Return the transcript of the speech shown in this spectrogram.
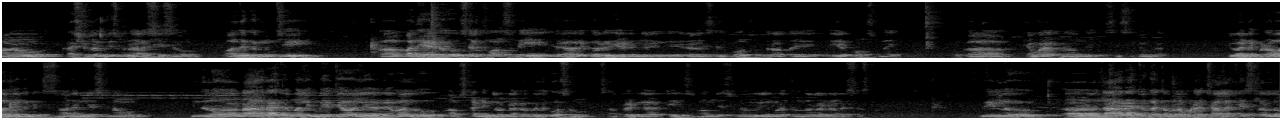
మనం కస్టడీలోకి తీసుకుని అరెస్ట్ చేసాము వాళ్ళ దగ్గర నుంచి పదిహేడు సెల్ ఫోన్స్ని రికవరీ చేయడం జరిగింది. రెండు సెల్ ఫోన్స్ తర్వాత ఇయర్ ఫోన్స్ ఉన్నాయి. ఒక కెమెరా కూడా ఉంది సీసీ కెమెరా. ఇవన్నీ కూడా వాళ్ళ దగ్గర నుంచి స్వాధీనం చేస్తున్నాము ఇందులో నాగరాజు మళ్ళీ మీర్జావాలి అనే వాళ్ళు అప్స్టాండింగ్లో ఉన్నారు. వీళ్ళ కోసం సపరేట్గా టీమ్స్ ఫామ్ చేస్తున్నారు. వీళ్ళు కూడా తొందరలోనే అరెస్ట్ చేస్తారు. వీళ్ళు నాగరాజు గతంలో కూడా చాలా కేసులలో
